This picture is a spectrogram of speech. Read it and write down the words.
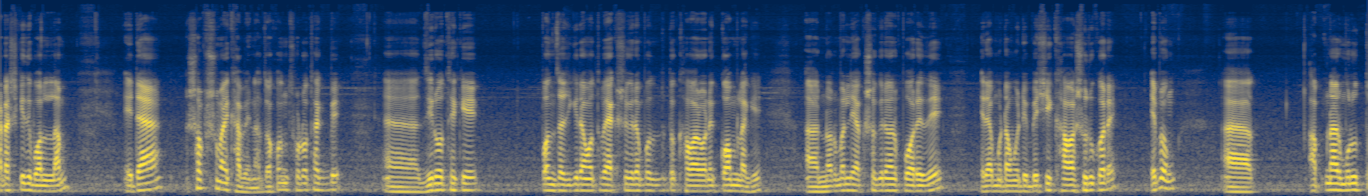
আঠাশ কেজি বললাম, এটা সব সময় খাবে না। যখন ছোট থাকবে জিরো থেকে পঞ্চাশ গ্রাম অথবা একশো গ্রাম পর্যন্ত খাওয়ার অনেক কম লাগে। আর নর্মালি একশো গ্রামের পরে যে এরা মোটামুটি বেশি খাওয়া শুরু করে এবং আপনার মূলত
